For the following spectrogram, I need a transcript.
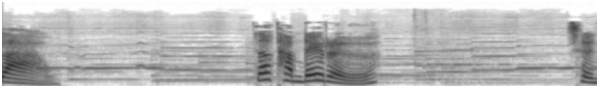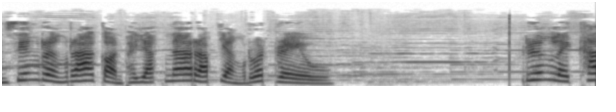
กล่าว เจ้าทำได้เหรอ เฉินเซี่ยงเริงร่าก่อนพยักหน้ารับอย่างรวดเร็ว เรื่องเล็กข้า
